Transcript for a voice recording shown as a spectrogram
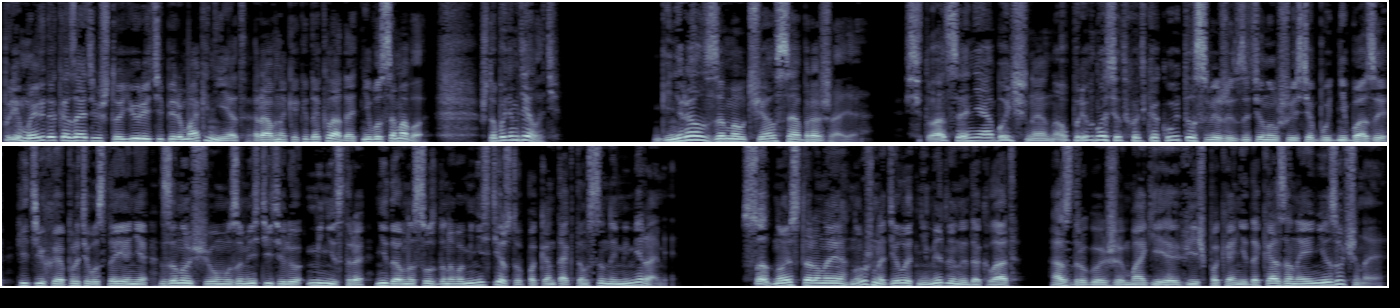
Прямых доказательств, что Юрий теперь маг, нет, равно как и доклада от него самого. Что будем делать? Генерал замолчал, соображая. Ситуация необычная, но привносит хоть какую-то свежесть затянувшиеся будни базы и тихое противостояние заносчивому заместителю министра недавно созданного министерства по контактам с иными мирами. С одной стороны, нужно делать немедленный доклад, а с другой же магия — вещь пока не доказанная и не изученная.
